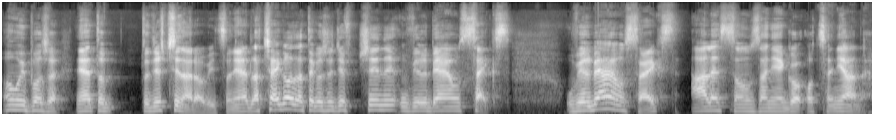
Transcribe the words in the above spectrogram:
o mój Boże. Nie, to, to dziewczyna robi, co nie? Dlaczego? Dlatego, że dziewczyny uwielbiają seks. Uwielbiają seks, ale są za niego oceniane.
